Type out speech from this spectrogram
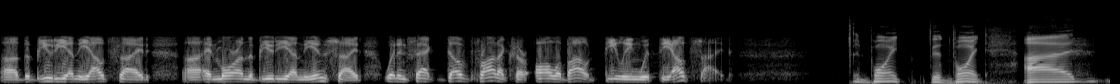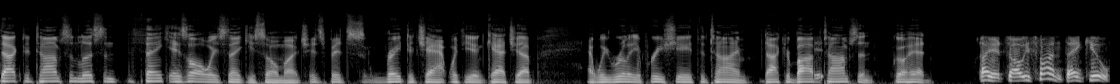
uh, the beauty on the outside uh, and more on the beauty on the inside, when in fact Dove products are all about dealing with the outside. Good point. Good point. Uh, Dr. Thompson, listen, thank as always, thank you so much. It's it's great to chat with you and catch up, and we really appreciate the time. Dr. Bob Thompson, go ahead. Hey, it's always fun. Thank you.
